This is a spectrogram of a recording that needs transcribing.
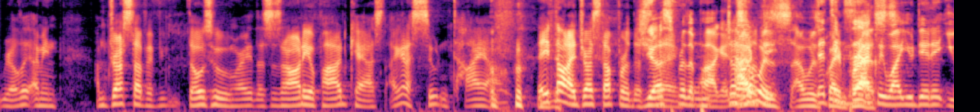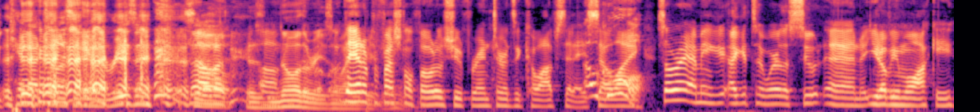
really, I mean, I'm dressed up. If you, those who right, this is an audio podcast. I got a suit and tie on. They thought I dressed up for this. just thing. for the pocket. Just I so- was I was That's quite exactly impressed. why you did it. You cannot tell us any other reason. So, but- There's Um, no other reason. They you had a professional photo shoot for interns and co-ops today. Oh, so like, cool. so right. I mean, I get to wear the suit and UW Milwaukee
